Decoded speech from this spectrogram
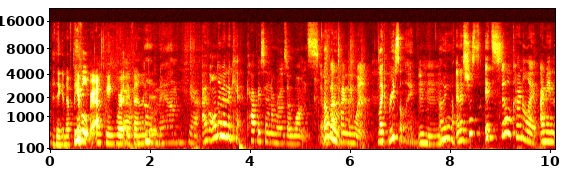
Mhm. I think enough people were asking for it. Yeah. They finally did. Oh did. man. Yeah, I've only been to Ca- Cafe Santa Rosa once. It was Oh. that time we went. Like recently. Mm-hmm. Oh yeah. And it's just, it's still kind of like, I mean,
